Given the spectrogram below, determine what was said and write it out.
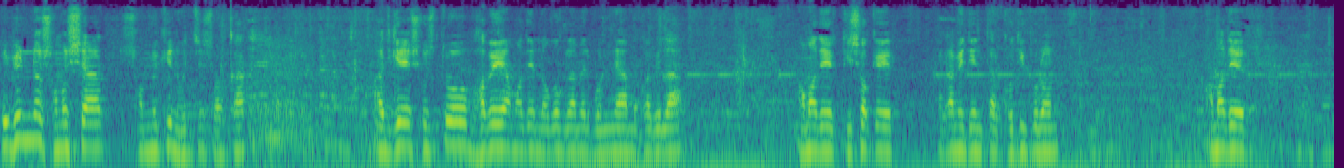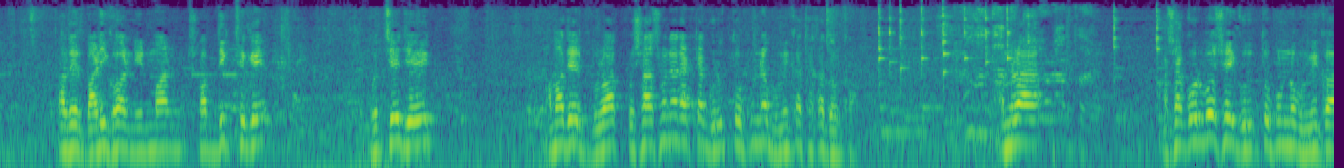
বিভিন্ন সমস্যার সম্মুখীন হচ্ছে সরকার। আজকে সুস্থভাবে আমাদের নবগ্রামের বন্যা মোকাবিলা, আমাদের কৃষকের আগামী দিন তার ক্ষতিপূরণ, আমাদের, তাদের বাড়িঘর নির্মাণ সব দিক থেকে হচ্ছে যে আমাদের ব্লক প্রশাসনের একটা গুরুত্বপূর্ণ ভূমিকা থাকা দরকার। আমরা আশা করব সেই গুরুত্বপূর্ণ ভূমিকা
